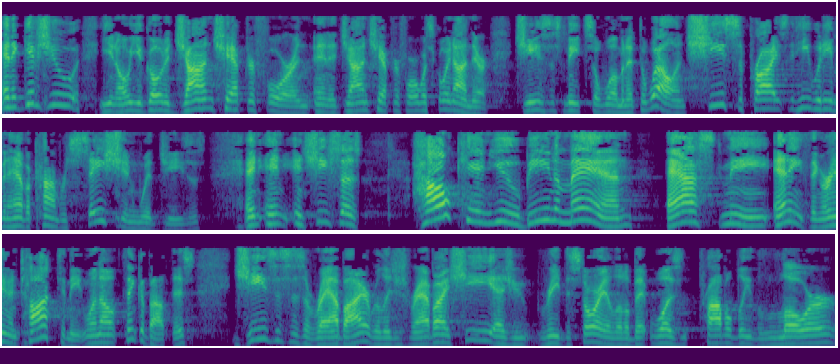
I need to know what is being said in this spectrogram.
and it gives you, you know, you go to John chapter 4, and, and John chapter 4, what's going on there? Jesus meets a woman at the well, and she's surprised that he would even have a conversation with Jesus. And, and, and she says, How can you, being a man, ask me anything or even talk to me? Well, now, think about this. Jesus is a rabbi, a religious rabbi. She, as you read the story a little bit, was probably lower,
